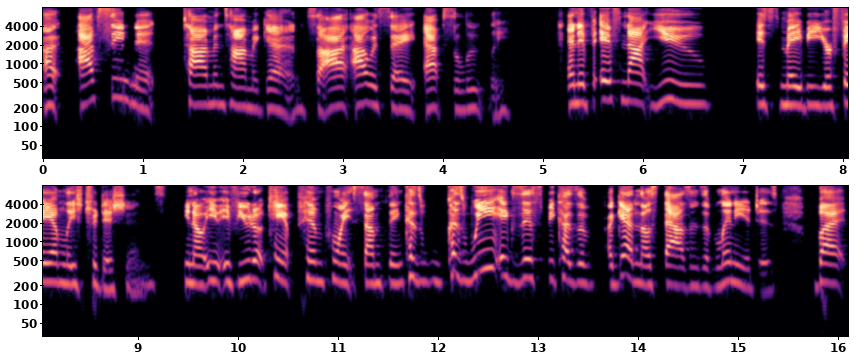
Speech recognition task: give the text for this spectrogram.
I I've seen it time and time again. So I, I would say absolutely. And if if not you, it's maybe your family's traditions. You know, if you don't, can't pinpoint something, because because we exist because of again those thousands of lineages, but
